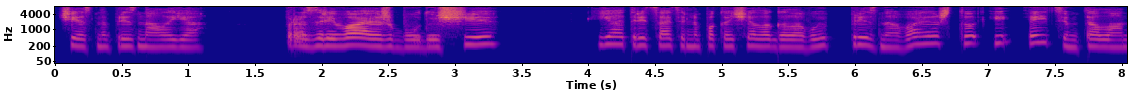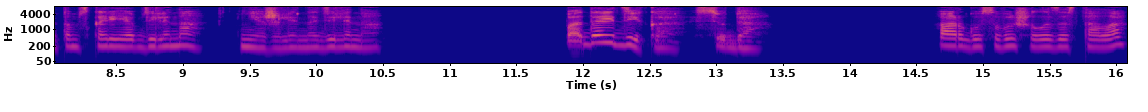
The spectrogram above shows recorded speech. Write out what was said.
честно признала я. Прозреваешь будущее? Я отрицательно покачала головой, признавая, что и этим талантом скорее обделена, нежели наделена. «Подойди-ка сюда». Аргус вышел из-за стола,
